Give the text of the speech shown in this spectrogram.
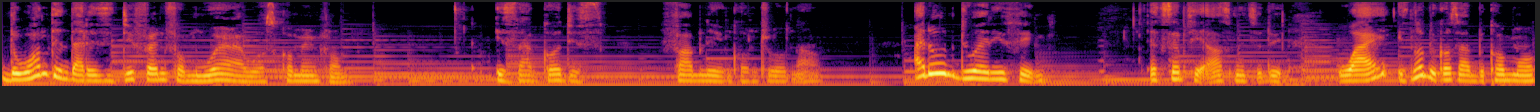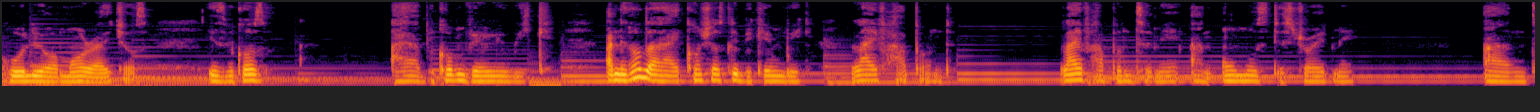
the one thing that is different from where I was coming from is that God is firmly in control now. I don't do anything except He asks me to do it. Why? It's not because I've become more holy or more righteous. It's because I have become very weak. And it's not that I consciously became weak. Life happened. Life happened to me and almost destroyed me. And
